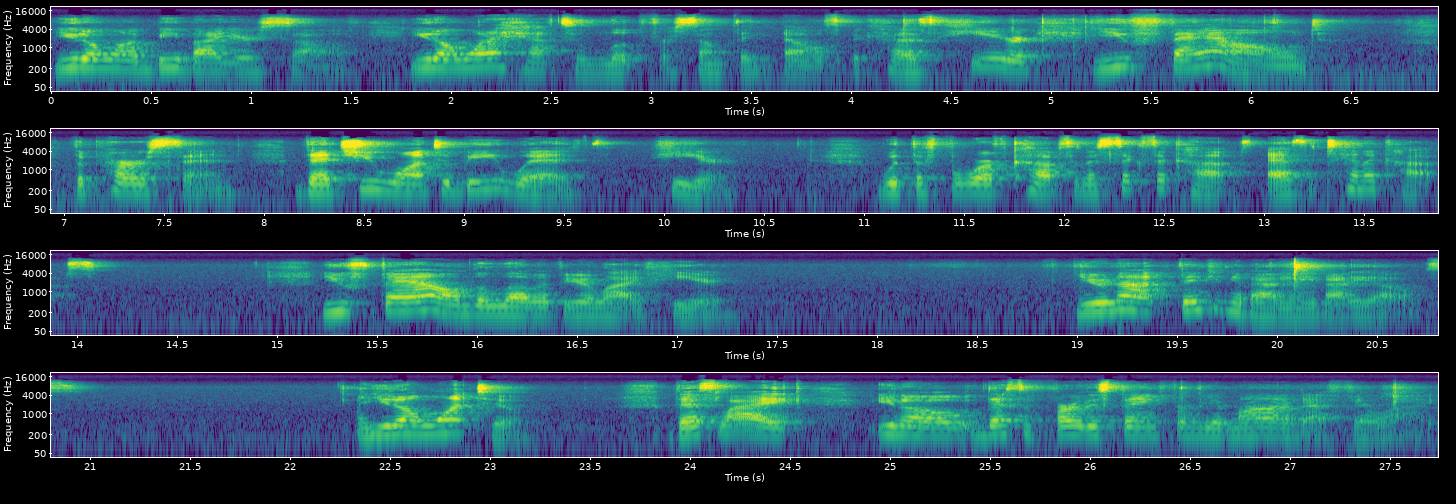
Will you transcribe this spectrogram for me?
You don't want to be by yourself. You don't want to have to look for something else because here you found the person that you want to be with here with the Four of Cups and the Six of Cups as the Ten of Cups. You found the love of your life here. You're not thinking about anybody else. And you don't want to. That's like, you know, that's the furthest thing from your mind, I feel like.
